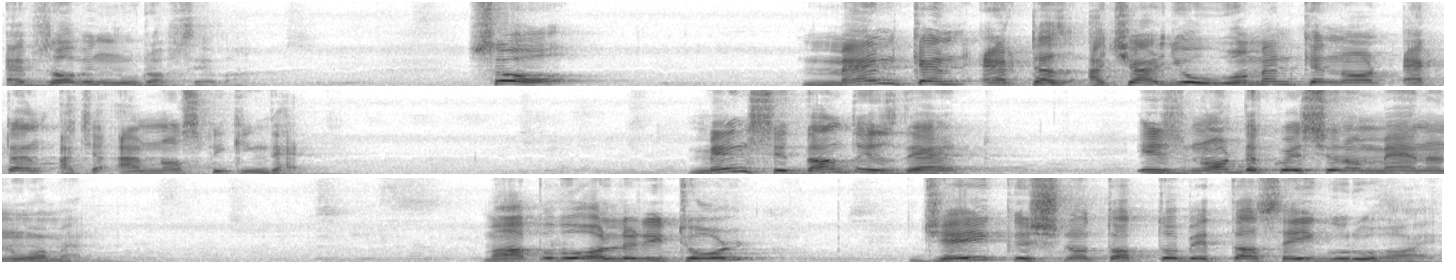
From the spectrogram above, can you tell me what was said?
Absorbing mood of seva. So, man can act as acharya, woman cannot act as acharya. I am not speaking that. Main Siddhanta is that, is not the question of man and woman. Mahaprabhu already told, Jai Krishna Tattva Betta Sai Guru hai.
